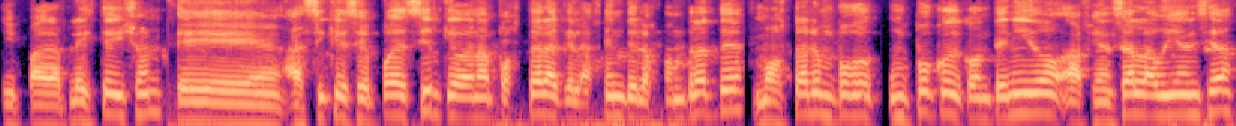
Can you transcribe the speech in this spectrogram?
y para PlayStation. Eh, así que se puede decir que van a apostar a que la gente los contrate, mostrar un poco, un poco de contenido, afianzar la audiencia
